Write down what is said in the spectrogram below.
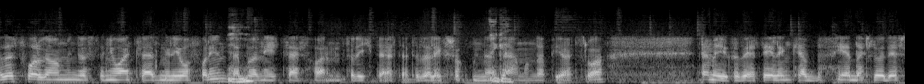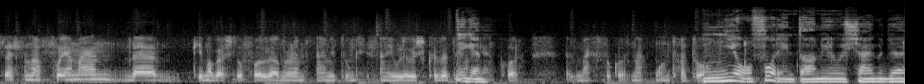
az összforgalom mindössze 800 millió forint, uh-huh. ebből 430 a Richter, tehát ez elég sok mindent Igen. elmond a piacról. Reméljük azért élénkebb érdeklődés lesz a nap folyamán, de kimagasló forgalomra nem számítunk, hiszen július között ilyenkor ez megszokottnak mondható. Jó, forint ami újság, ugye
